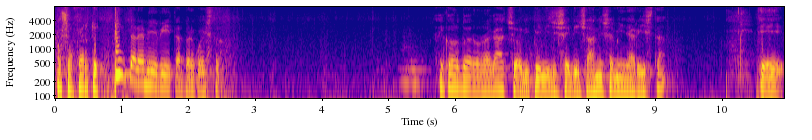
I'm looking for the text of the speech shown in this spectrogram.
Ho sofferto tutta la mia vita per questo. Ricordo ero un ragazzo di 15-16 anni, seminarista, e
